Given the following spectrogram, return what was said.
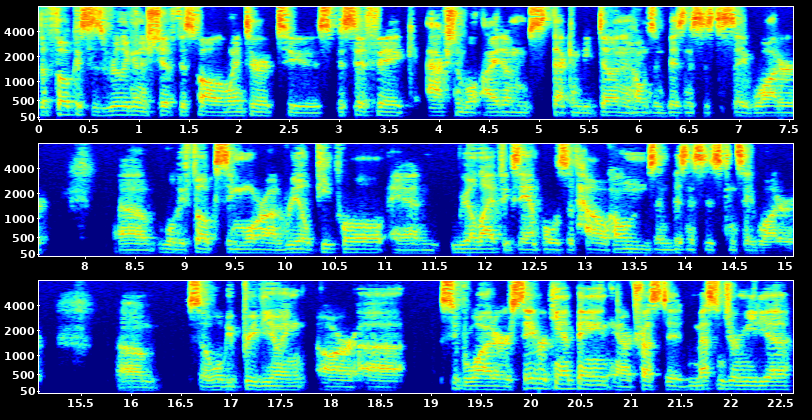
the focus is really going to shift this fall and winter to specific actionable items that can be done in homes and businesses to save water. Uh, we'll be focusing more on real people and real life examples of how homes and businesses can save water. Um, so we'll be previewing our uh, Super Water Saver campaign and our trusted messenger media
